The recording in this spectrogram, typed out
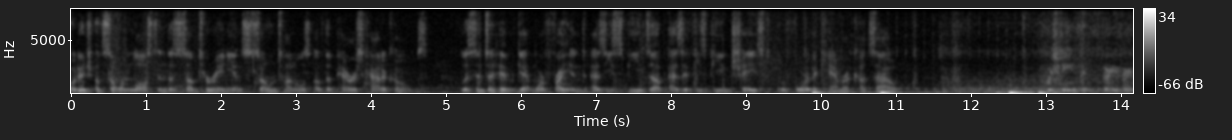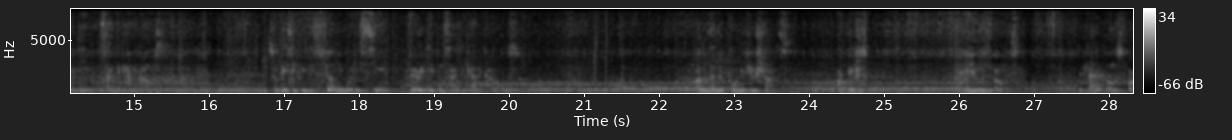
Footage of someone lost in the subterranean stone tunnels of the Paris catacombs. Listen to him get more frightened as he speeds up as if he's being chased before the camera cuts out. which means that it's very, very deep inside the catacombs. So basically, he's filming what he's seeing very deep inside the catacombs. Other than the point of view shots, or pictures of human bones, the catacombs for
